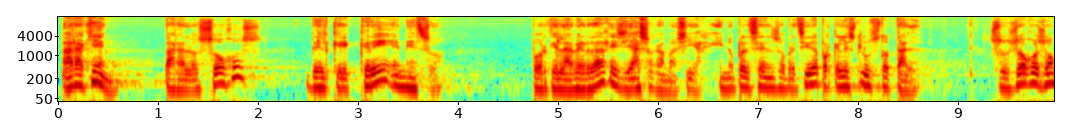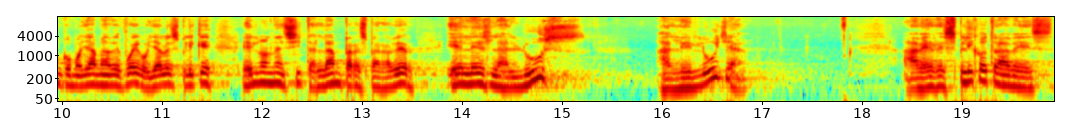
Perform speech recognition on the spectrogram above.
¿Para quién? Para los ojos del que cree en eso. Porque la verdad es Yahshua HaMashiach y no puede ser ensombrecida porque Él es luz total. Sus ojos son como llama de fuego, ya lo expliqué. Él no necesita lámparas para ver, Él es la luz. Aleluya. A ver, explico otra vez.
